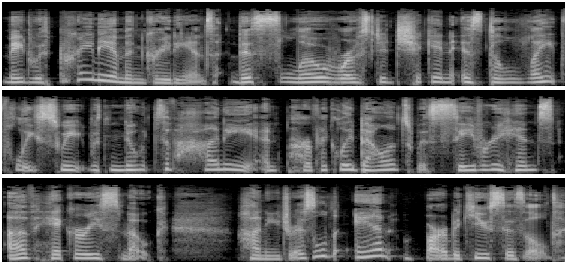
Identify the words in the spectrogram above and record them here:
Made with premium ingredients, this slow roasted chicken is delightfully sweet with notes of honey and perfectly balanced with savory hints of hickory smoke. Honey drizzled and barbecue sizzled.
